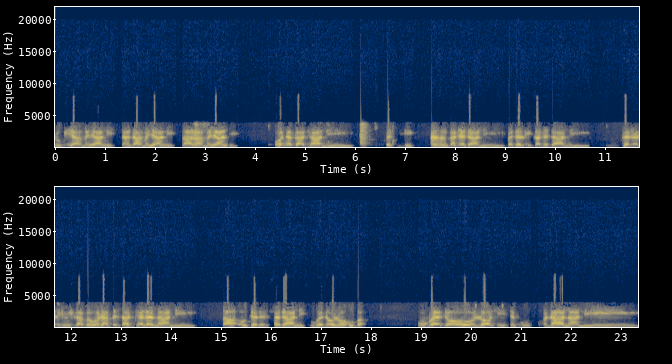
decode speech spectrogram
ရူပိယမယာနိဒန္တမယာနိသာရမယာနိဘောနကထာနိပတိကတ္ထတာနိပတလိက တ္ထတာနိဂရလိမိကဘဝရပစ္စထေရနာနိသာဥဒ္ဒရသဒာနိဥပဒောလောဥပဥပဒောလောရှိတကူပဒါနာနိ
